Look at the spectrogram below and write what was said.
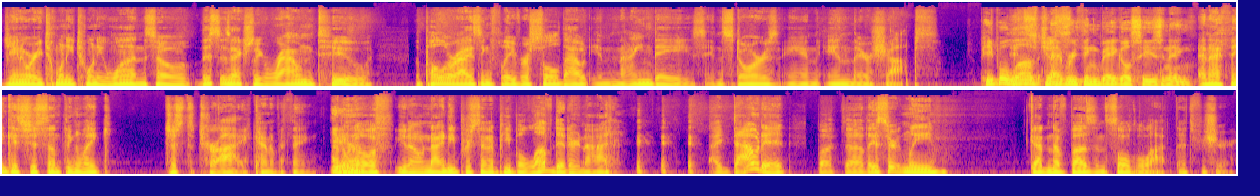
January 2021. So this is actually round two. The polarizing flavor sold out in nine days in stores and in their shops. People love just- everything bagel seasoning. And I think it's just something like just to try kind of a thing. I don't know if, you know, 90% of people loved it or not. I doubt it, but uh, they certainly got enough buzz and sold a lot. That's for sure.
